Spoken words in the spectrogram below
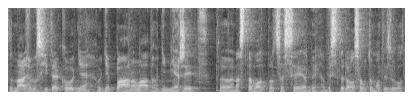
To znamená, že musíte jako hodně, hodně plánovat, hodně měřit, eh, nastavovat procesy, aby, aby se to dalo automatizovat.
